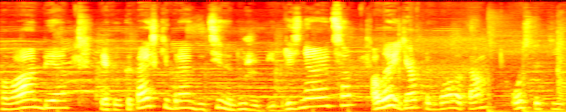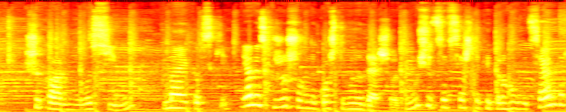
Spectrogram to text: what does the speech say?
Columbia, як і китайські бренди. Ціни дуже відрізняються. Але я придбала там ось такі шикарні лосіни найковські. Я не скажу, що вони коштували дешево, тому що це все ж таки торговий центр,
